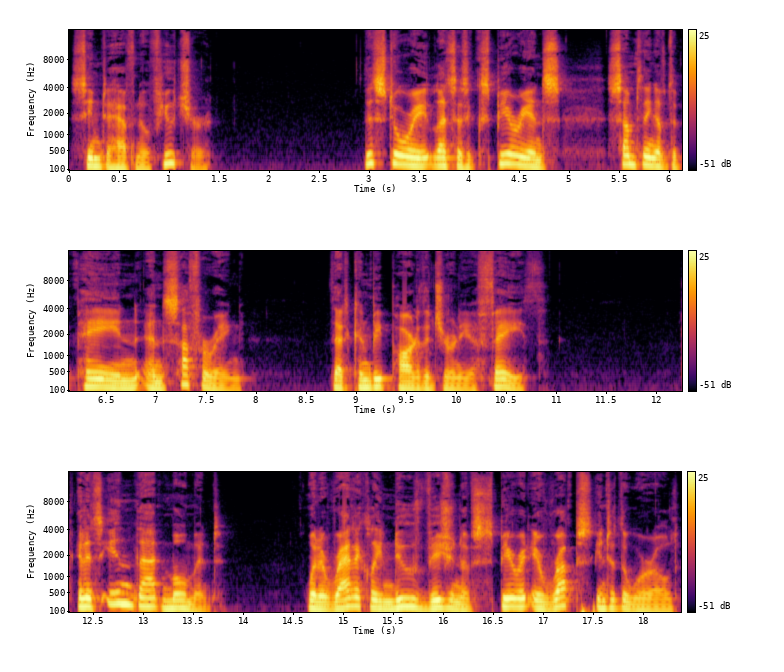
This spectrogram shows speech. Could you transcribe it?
seem to have no future. This story lets us experience something of the pain and suffering that can be part of the journey of faith. And it's in that moment when a radically new vision of spirit erupts into the world.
